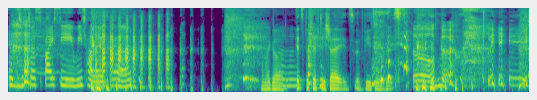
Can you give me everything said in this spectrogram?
it's just a spicy retelling. Yeah. Oh my god, Uh. it's the Fifty Shades of Beauty and the Beast. oh no! Please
